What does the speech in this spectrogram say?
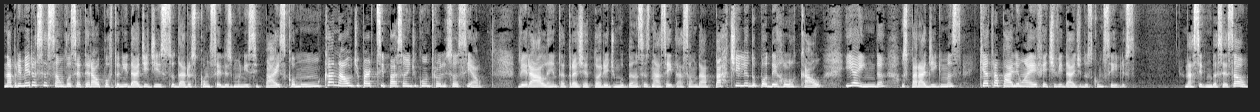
Na primeira sessão, você terá a oportunidade de estudar os conselhos municipais como um canal de participação e de controle social. Verá a lenta trajetória de mudanças na aceitação da partilha do poder local e ainda os paradigmas que atrapalham a efetividade dos conselhos. Na segunda sessão,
